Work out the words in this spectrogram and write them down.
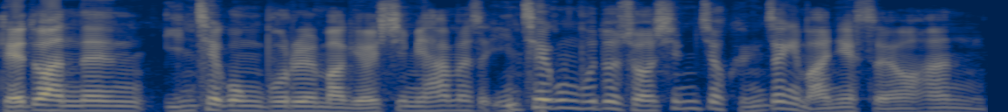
되도 않는 인체 공부를 막 열심히 하면서 인체 공부도 저 심지어 굉장히 많이 했어요. 한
